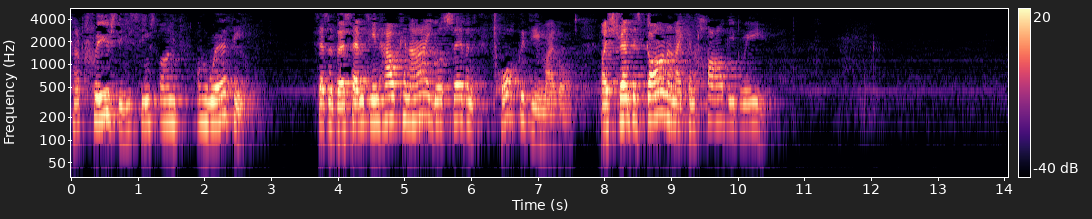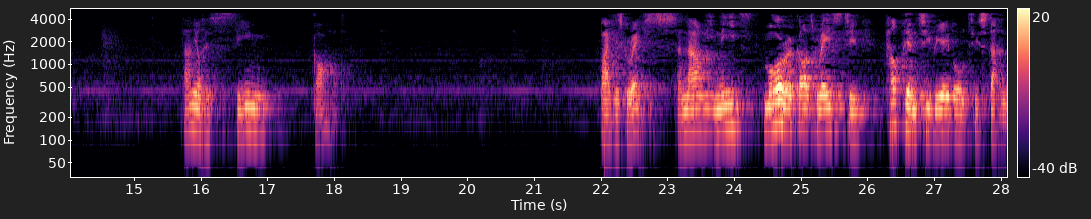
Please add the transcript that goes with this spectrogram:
kind of proves that he seems un, unworthy. He says in verse 17, How can I, your servant, talk with you, my Lord? My strength is gone and I can hardly breathe. Daniel has seen God. By His grace. And now he needs more of God's grace to help him to be able to stand.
